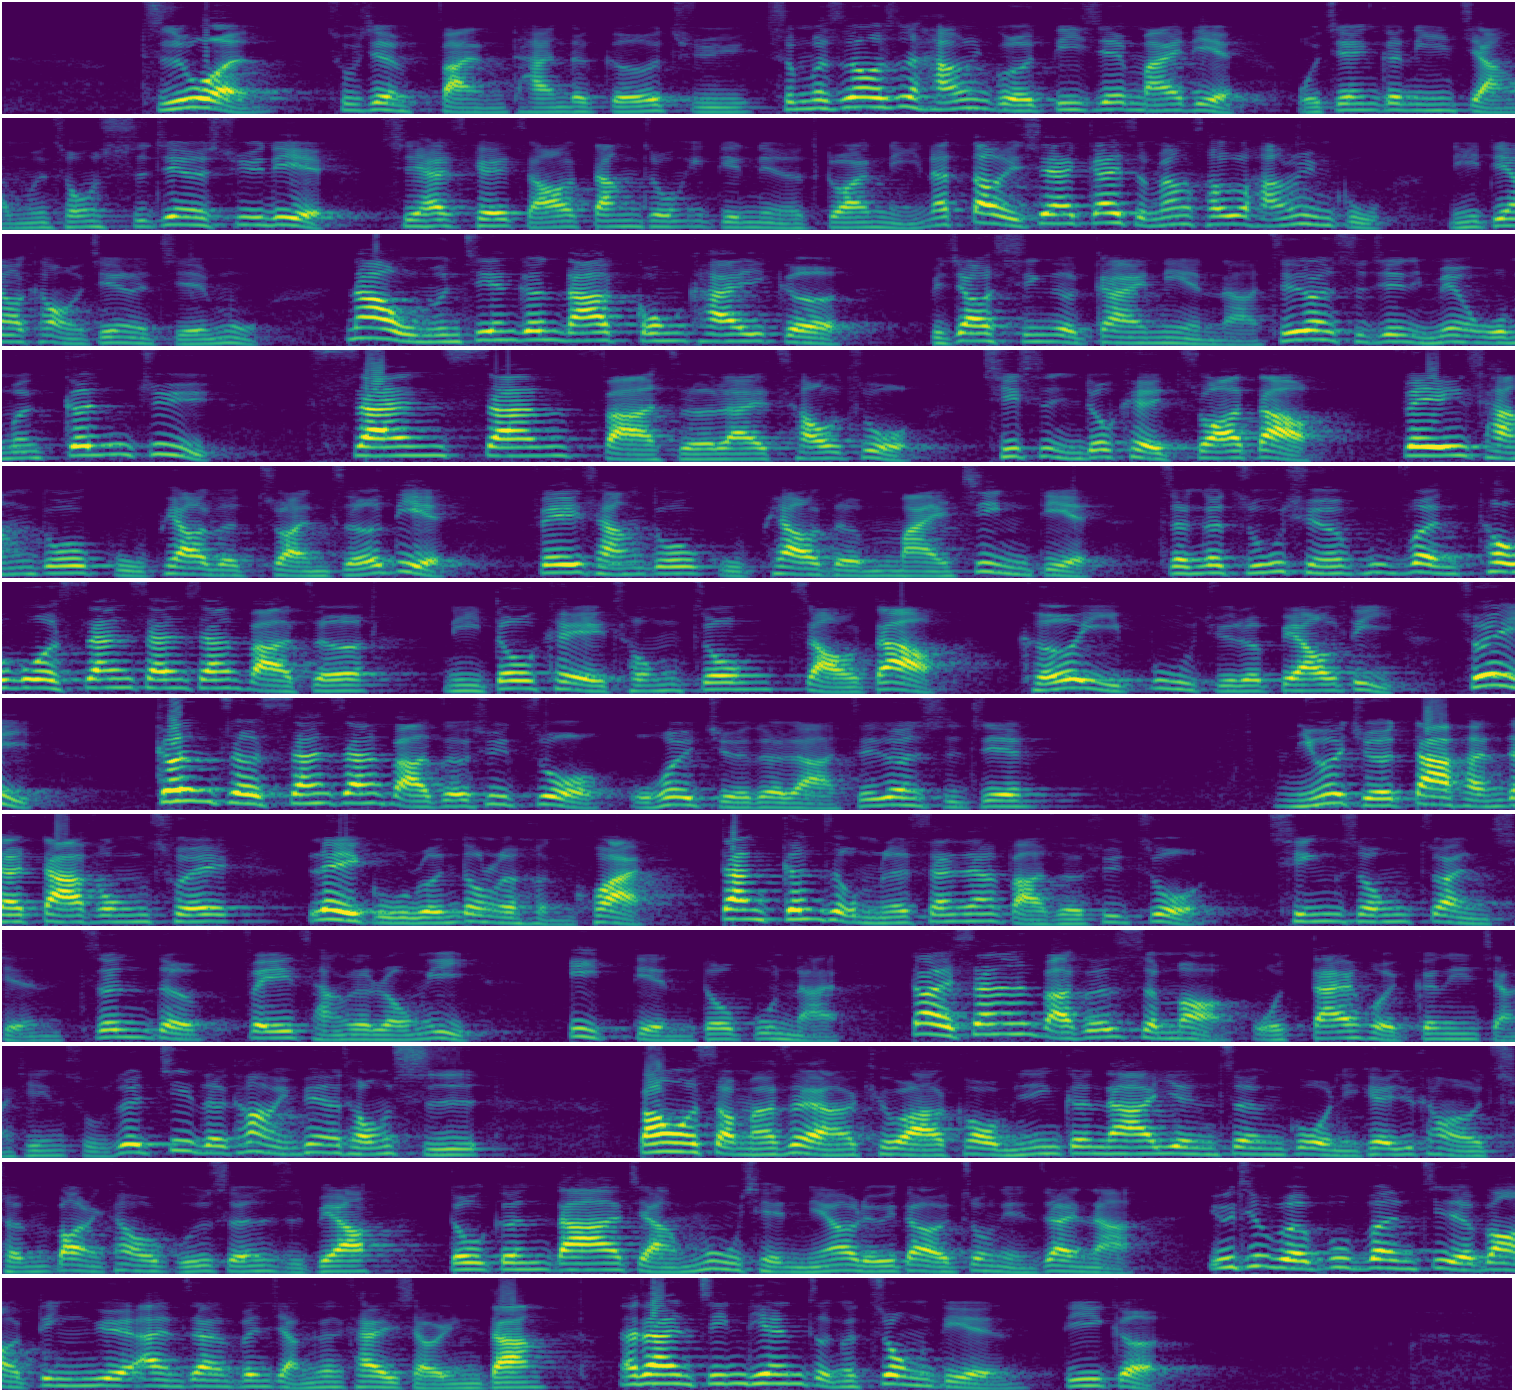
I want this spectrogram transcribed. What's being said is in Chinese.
止稳，出现反弹的格局？什么时候是航运股的低阶买点？我今天跟你讲，我们从时间的序列，其实还是可以找到当中一点点的端倪。那到底现在该怎么样操作航运股？你一定要看我今天的节目。那我们今天跟大家公开一个比较新的概念呐，这段时间里面，我们根据三三法则来操作，其实你都可以抓到非常多股票的转折点。非常多股票的买进点，整个族群的部分，透过三三三法则，你都可以从中找到可以布局的标的。所以跟着三三法则去做，我会觉得啦，这段时间你会觉得大盘在大风吹，类股轮动的很快，但跟着我们的三三法则去做，轻松赚钱，真的非常的容易，一点都不难。到底三三法则是什么？我待会跟你讲清楚。所以记得看影片的同时。帮我扫描这两个 Q R code，我们已经跟大家验证过，你可以去看我的晨报，你看我股市神指标，都跟大家讲，目前你要留意到的重点在哪。YouTube 的部分记得帮我订阅、按赞、分享跟开启小铃铛。那当然，今天整个重点，第一个，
